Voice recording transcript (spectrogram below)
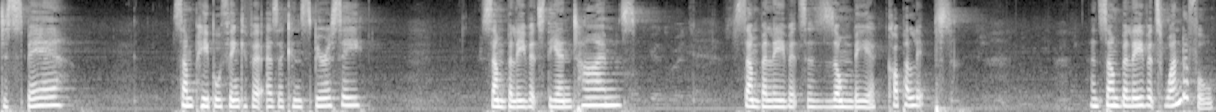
despair. Some people think of it as a conspiracy. Some believe it's the end times. Some believe it's a zombie apocalypse. And some believe it's wonderful.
